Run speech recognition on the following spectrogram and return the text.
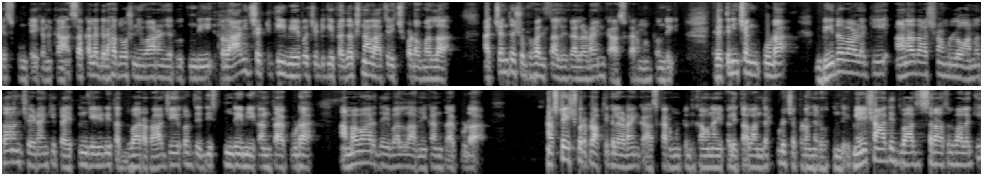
చేసుకుంటే కనుక సకల గ్రహదోష నివారణ జరుగుతుంది. రావి చెట్టుకి వేప చెట్టుకి ప్రదక్షిణాలు ఆచరించుకోవడం వల్ల అత్యంత శుభ ఫలితాలు కలగడానికి ఆస్కారం ఉంటుంది. ప్రతినిత్యం కూడా బీదవాళ్ళకి అనాథాశ్రమంలో అన్నదానం చేయడానికి ప్రయత్నం చేయండి. తద్వారా రాజయోగం సిద్ధిస్తుంది. మీకంతా కూడా అమ్మవారి దయవల్ల మీకంతా కూడా అష్టేశ్వర ప్రాప్తి కలగడానికి ఆస్కారం ఉంటుంది. కావున ఈ ఫలితాలు అందరికీ కూడా చెప్పడం జరుగుతుంది. మేషాది ద్వాదశ రాసుల వాళ్ళకి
